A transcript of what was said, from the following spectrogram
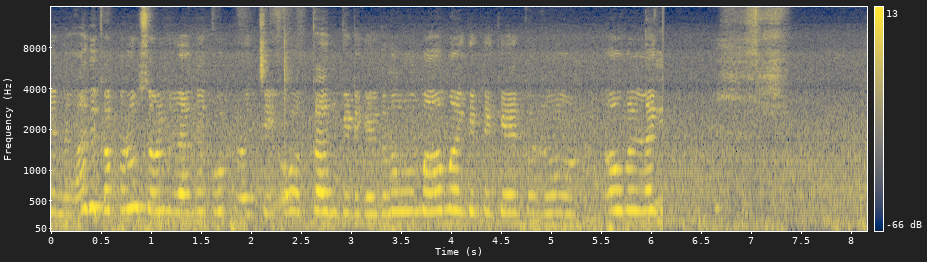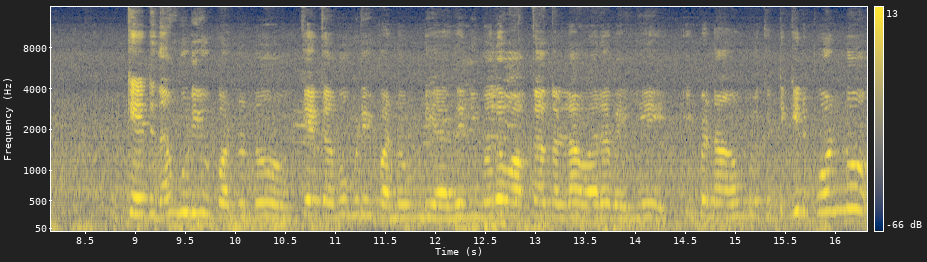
என்ன அதுக்கப்புறம் சொல்கிறாங்க கூப்பிட்டு வச்சு. ஓ அக்காங்கிட்ட கேட்கணும் உன் மாமா கிட்ட கேட்கணும். அவங்களாம் கேட்டுதான் முடிவு பண்ணணும். கேட்காம முடிவு பண்ண முடியாது. நீ முத உன் வர வை இப்போ நான் அவங்களுக்கு டிக்கெட் போடணும்.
